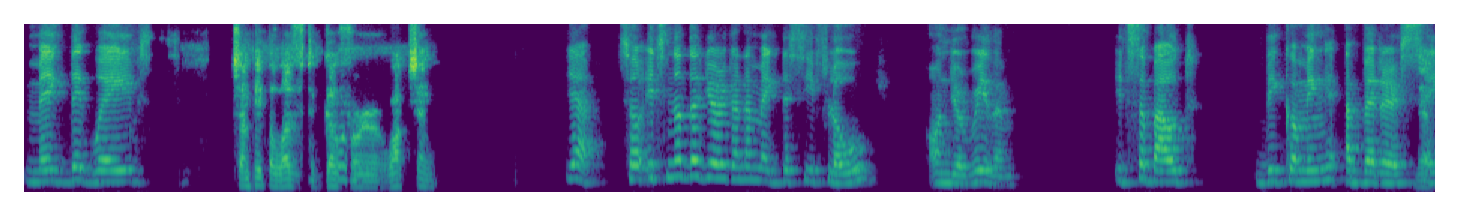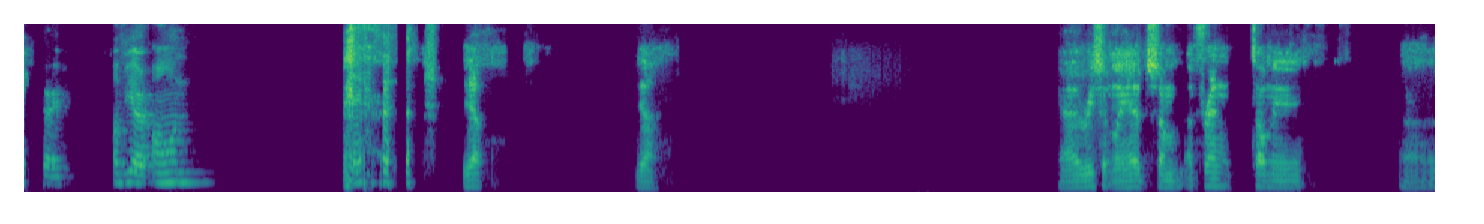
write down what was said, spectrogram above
make the waves. Some people love to go for walks in. Yeah. So it's not that you're gonna make the sea flow on your rhythm. It's about becoming a better saver yeah. of your own. yeah. Yeah. I recently had some a friend tell me uh,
